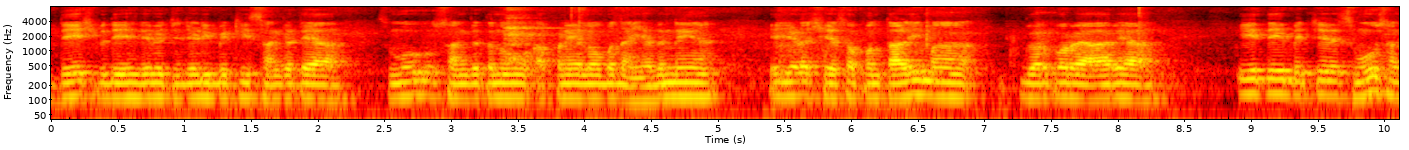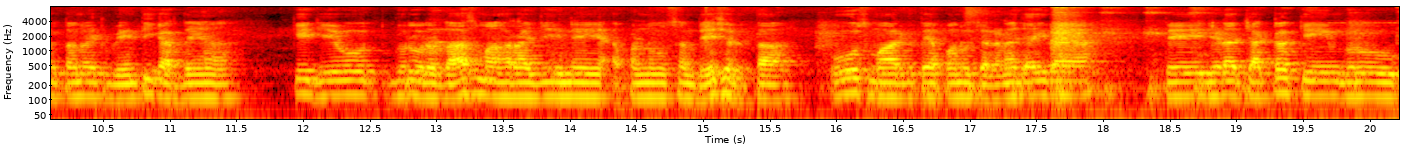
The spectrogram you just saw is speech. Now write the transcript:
ਦੇਸ਼ ਵਿਦੇਸ਼ ਦੇ ਵਿੱਚ ਜਿਹੜੀ ਬੈਠੀ ਸੰਗਤ ਆ ਸਮੂਹ ਸੰਗਤ ਨੂੰ ਆਪਣੇ ਵੱਲੋਂ ਵਧਾਈਆਂ ਦਿੰਦੇ ਆ ਇਹ ਜਿਹੜਾ 645ਵਾਂ ਗੁਰਪੁਰਬ ਆ ਰਿਹਾ, ਇਹਦੇ ਵਿੱਚ ਸਮੂਹ ਸੰਗਤਾਂ ਨੂੰ ਇੱਕ ਬੇਨਤੀ ਕਰਦੇ ਆ ਕਿ ਜੇ ਉਹ ਗੁਰੂ ਰਵਿਦਾਸ ਮਹਾਰਾਜ ਜੀ ਨੇ ਆਪਾਂ ਨੂੰ ਸੰਦੇਸ਼ ਦਿੱਤਾ, ਉਸ ਮਾਰਗ ਤੇ ਆਪਾਂ ਨੂੰ ਚੱਲਣਾ ਚਾਹੀਦਾ ਆ। ਤੇ ਜਿਹੜਾ ਚੱਕ ਹਕੀਮ ਗੁਰੂ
